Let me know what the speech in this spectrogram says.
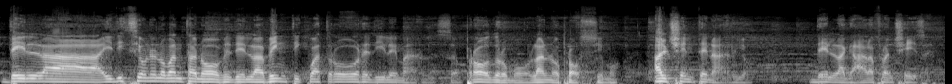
della edizione 99 della 24 ore di Le Mans, prodromo l'anno prossimo al centenario della gara francese.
